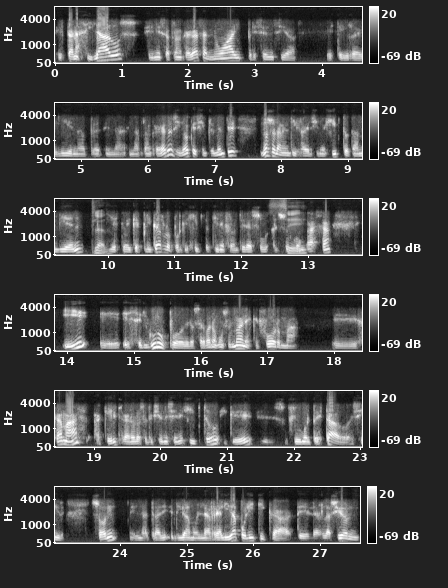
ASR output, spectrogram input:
están asilados en esa franja de Gaza. No hay presencia este, israelí en la, en, la, franja de Gaza, sino que simplemente, no solamente Israel, sino Egipto también, y esto hay que explicarlo porque Egipto tiene frontera al sur, con Gaza, y eh, es el grupo de los hermanos musulmanes que forma eh, jamás aquel que ganó las elecciones en Egipto y que eh, sufrió un golpe de Estado. Es decir, son, en la, digamos, en la realidad política de la relación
